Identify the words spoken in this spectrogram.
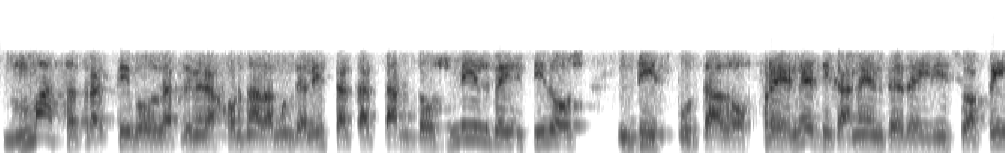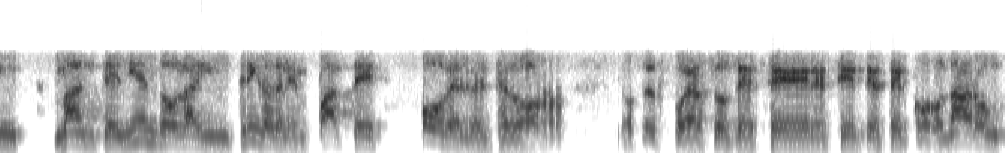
más atractivo de la primera jornada mundialista Qatar 2022, disputado frenéticamente de inicio a fin, manteniendo la intriga del empate o del vencedor. Los esfuerzos de CR7 se coronaron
